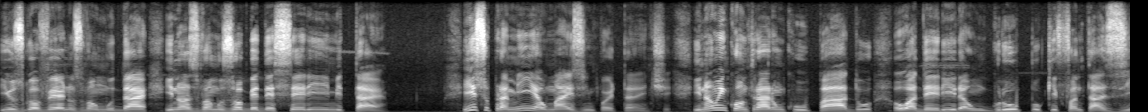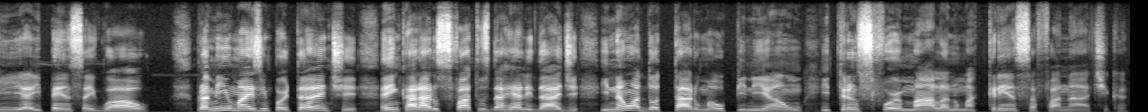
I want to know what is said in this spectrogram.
e os governos vão mudar e nós vamos obedecer e imitar? Isso para mim é o mais importante. E não encontrar um culpado ou aderir a um grupo que fantasia e pensa igual. Para mim, o mais importante é encarar os fatos da realidade e não adotar uma opinião e transformá-la numa crença fanática.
